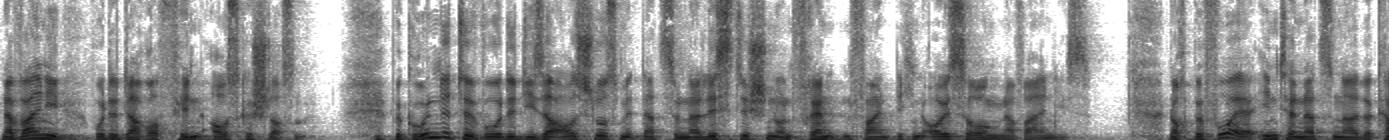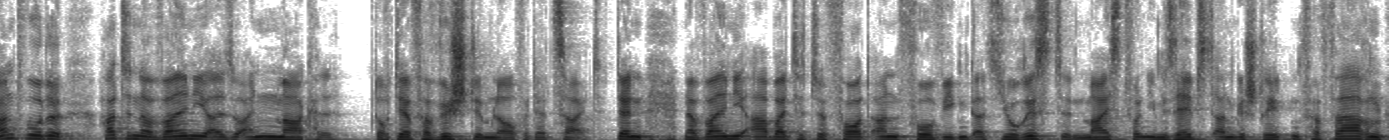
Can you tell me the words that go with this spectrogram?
Nawalny wurde daraufhin ausgeschlossen. Begründete wurde dieser Ausschluss mit nationalistischen und fremdenfeindlichen Äußerungen Nawalnys. Noch bevor er international bekannt wurde, hatte Nawalny also einen Makel. Doch der verwischte im Laufe der Zeit. Denn Nawalny arbeitete fortan vorwiegend als Jurist in meist von ihm selbst angestrebten Verfahren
